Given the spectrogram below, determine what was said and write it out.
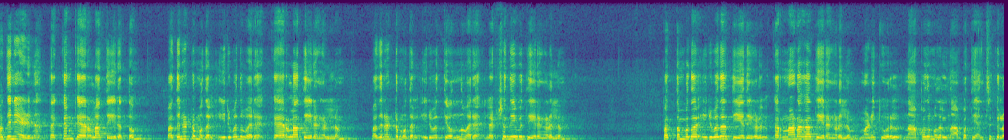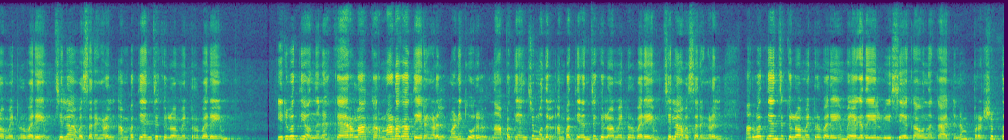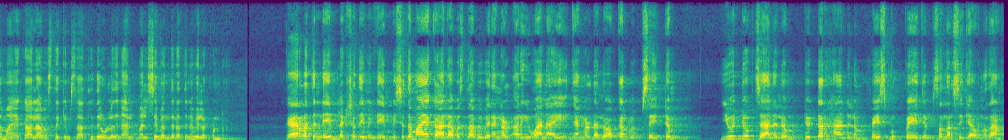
പതിനേഴിന് തെക്കൻ കേരള തീരത്തും പതിനെട്ട് മുതൽ ഇരുപത് വരെ കേരള തീരങ്ങളിലും പതിനെട്ട് മുതൽ ഇരുപത്തിയൊന്ന് വരെ ലക്ഷദ്വീപ് തീരങ്ങളിലും പത്തൊമ്പത് ഇരുപത് തീയതികളിൽ കർണാടക തീരങ്ങളിലും മണിക്കൂറിൽ നാൽപ്പത് മുതൽ നാൽപ്പത്തി അഞ്ച് കിലോമീറ്റർ വരെയും ചില അവസരങ്ങളിൽ അമ്പത്തിയഞ്ച് കിലോമീറ്റർ വരെയും ഇരുപത്തിയൊന്നിന് കേരള കർണാടക തീരങ്ങളിൽ മണിക്കൂറിൽ നാൽപ്പത്തിയഞ്ച് മുതൽ അമ്പത്തിയഞ്ച് കിലോമീറ്റർ വരെയും ചില അവസരങ്ങളിൽ അറുപത്തിയഞ്ച് കിലോമീറ്റർ വരെയും വേഗതയിൽ വീശിയേക്കാവുന്ന കാറ്റിനും പ്രക്ഷുബ്ധമായ കാലാവസ്ഥയ്ക്കും സാധ്യതയുള്ളതിനാൽ മത്സ്യബന്ധനത്തിന് വിലക്കുണ്ട്. കേരളത്തിന്റെയും ലക്ഷദ്വീപിന്റെയും വിശദമായ കാലാവസ്ഥാ വിവരങ്ങൾ അറിയുവാനായി ഞങ്ങളുടെ ലോക്കൽ വെബ്സൈറ്റും യൂട്യൂബ് ചാനലും ട്വിറ്റർ ഹാൻഡിലും ഫേസ്ബുക്ക് പേജും സന്ദർശിക്കാവുന്നതാണ്.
